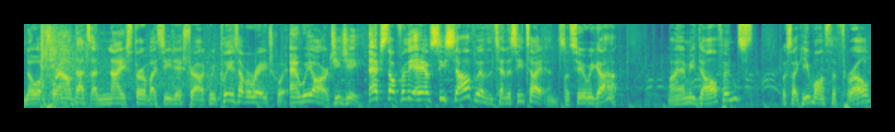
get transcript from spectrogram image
Noah Brown, that's a nice throw by CJ Stroud. Can we please have a rage quit? And we are, GG. Next up for the AFC South, we have the Tennessee Titans. Let's see what we got. Miami Dolphins. Looks like he wants to throw.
